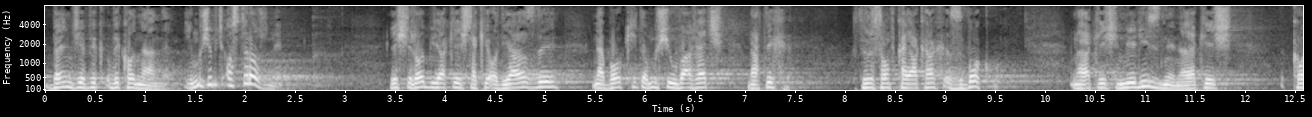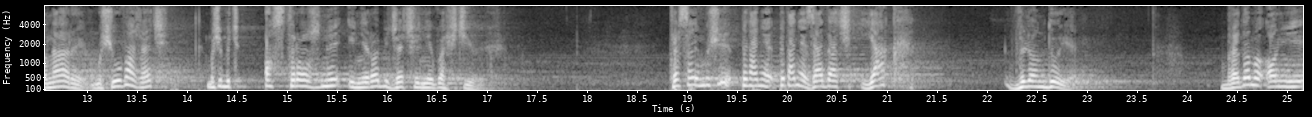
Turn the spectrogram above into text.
będzie wykonane. I musi być ostrożny. Jeśli robi jakieś takie odjazdy na boki, to musi uważać na tych, którzy są w kajakach z boku, na jakieś mielizny, na jakieś konary. Musi uważać, musi być ostrożny i nie robić rzeczy niewłaściwych. Też sobie musi pytanie, pytanie zadać, jak wyląduje bo wiadomo, oni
